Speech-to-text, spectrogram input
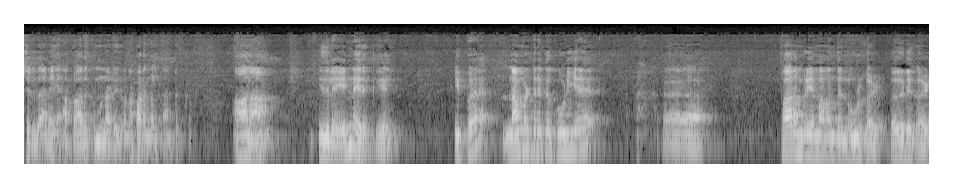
சரிதானே அப்போ அதுக்கு முன்னாடி இருக்கிற படங்கள் தான் இருக்கும். ஆனால் இதில் என்ன இருக்குது இப்போ நம்மள்ட்ட இருக்கக்கூடிய பாரம்பரியமாக வந்த நூல்கள் ஏடுகள்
